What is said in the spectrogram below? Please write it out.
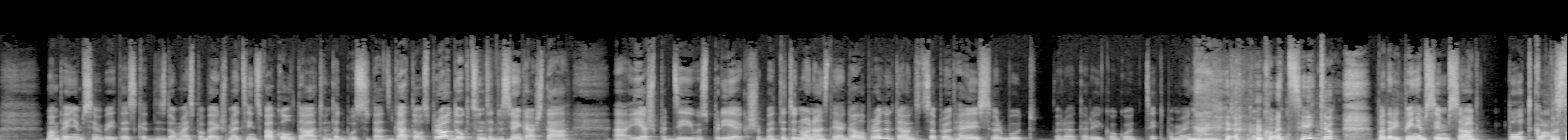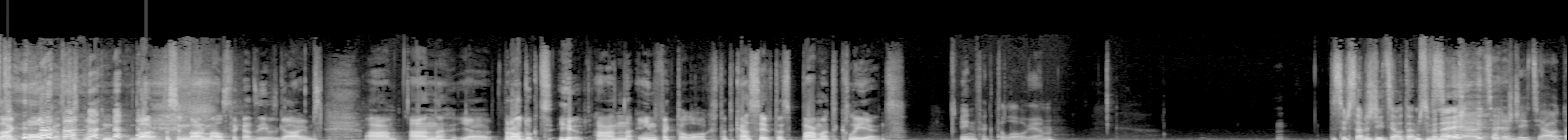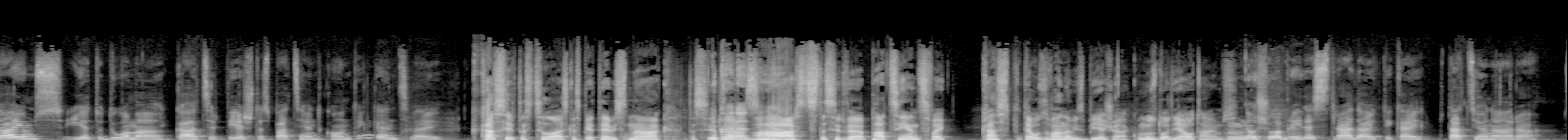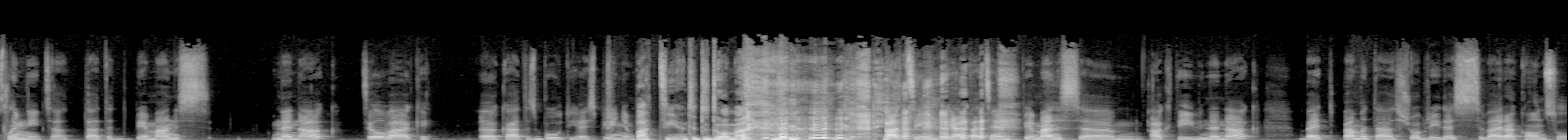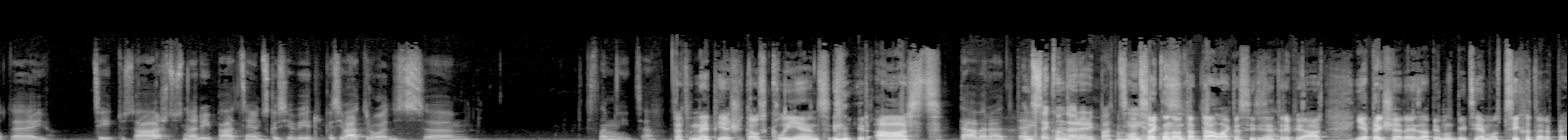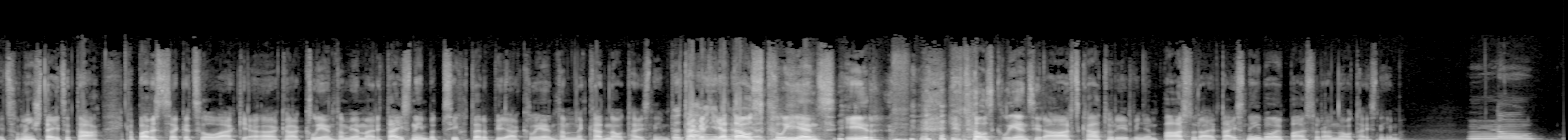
man pieņemsim, bija tas, ka es domāju, es pabeigšu medicīnas fakultāti, un tad būs tāds gatavs produkts, un tad es vienkārši tā uh, iešu pa dzīvi uz priekšu. Bet tad tu nonāc tajā gala produktā, un tu saproti, hei, es varbūt varētu arī kaut ko citu pamēģināt, kaut ko citu padarīt. Pieņemsim, sākt podkāstu. sāk podkāstu. Tas, būtu nor, tas ir normāls tā kā dzīves gājums. Uh, Anna, ja produkts ir Anna infektologs, tad kas ir tas pamata klients? Infektologiem. Tas ir sarežģīts jautājums, vai ne? Tas ir uh, sarežģīts jautājums, ja tu domā, kāds ir tieši tas pacientu kontingents. Vai... Kas ir tas cilvēks, kas pie tevis nāk? Tas ir Nu, ā, ziņā? ārsts, tas ir pacients vai kas tev zvana visbiežāk un uzdod jautājumus? Nu, šobrīd es strādāju tikai stacionārā slimnīcā. Tātad pie manis nenāk cilvēki. Kā tas būtu, ja es pieņemtu Pacienti, tu domā? pacienti? Jā, pacienti pie manis um, aktīvi nenāk, bet pamatā šobrīd es vairāk konsultēju citus ārstus un arī pacientus, kas jau, ir, kas jau atrodas um, slimnīcā. Tātad netieši tavs klients ir ārsts. Tā varētu teikt. Un sekundāri arī pacienti. Un, sekundē, un tad tālāk tas ir iziet arī pie ārsta. Iepriekšējā reizē pie mums bija ciemos psihoterapeits, un viņš teica, tā, ka parasti saka cilvēki, ka klientam vienmēr ir taisnība, bet psihoterapijā klientam nekad nav taisnība. Nu, Tad tagad, ja tavs klients ir, ja tavs klients ir ārsts, kā tur ir? Viņam pārsvarā ir taisnība vai pārsvarā nav taisnība?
